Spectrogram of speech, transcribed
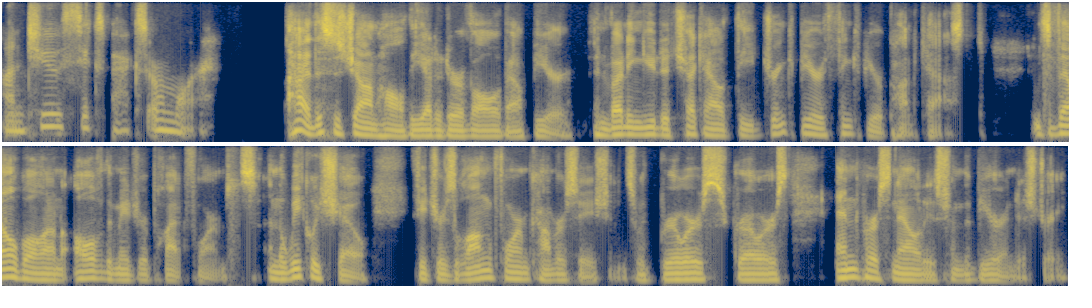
on two six packs or more. Hi, this is John Hall, the editor of All About Beer, inviting you to check out the Drink Beer, Think Beer podcast. It's available on all of the major platforms, and the weekly show features long form conversations with brewers, growers, and personalities from the beer industry.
